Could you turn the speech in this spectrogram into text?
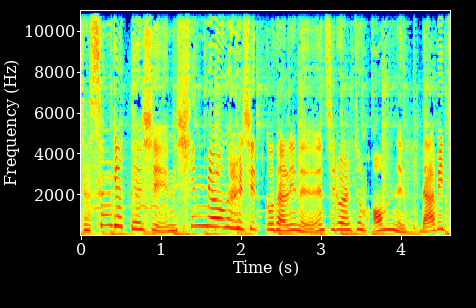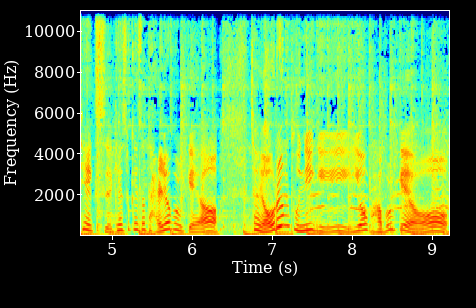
자, 승객 대신 신명을 싣고 달리는 지루할 틈 없는 나비 TX 계속해서 달려볼게요. 자, 여름 분위기 이어가 볼게요.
